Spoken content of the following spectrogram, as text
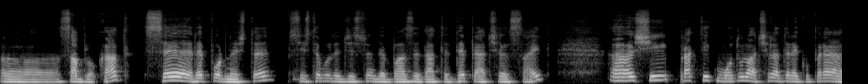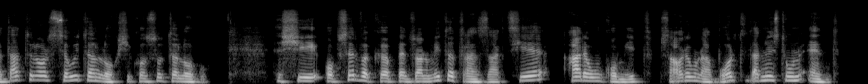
uh, s-a blocat, se repornește sistemul de gestiune de baze de date de pe acel site uh, și, practic, modulul acela de recuperare a datelor se uită în log și consultă logul. Și observă că pentru o anumită tranzacție are un commit sau are un abort, dar nu este un end.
